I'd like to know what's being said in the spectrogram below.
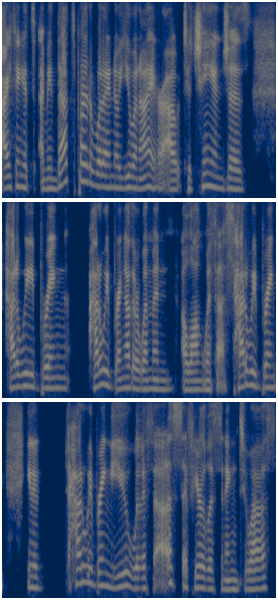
I think it's, I mean, that's part of what I know you and I are out to change is how do we bring how do we bring other women along with us? How do we bring, you know, how do we bring you with us if you're listening to us?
